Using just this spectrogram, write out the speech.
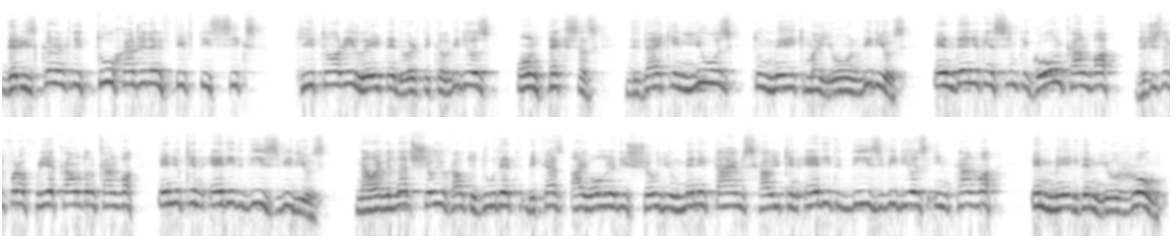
There is currently 256 keto related vertical videos on Pexels that I can use to make my own videos. And then you can simply go on Canva, register for a free account on Canva, and you can edit these videos. Now I will not show you how to do that because I already showed you many times how you can edit these videos in Canva and make them your own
